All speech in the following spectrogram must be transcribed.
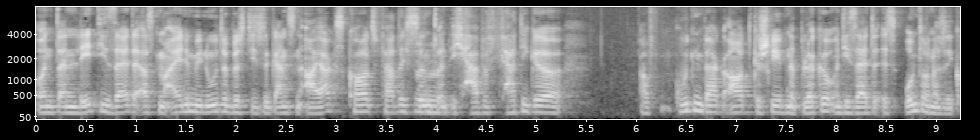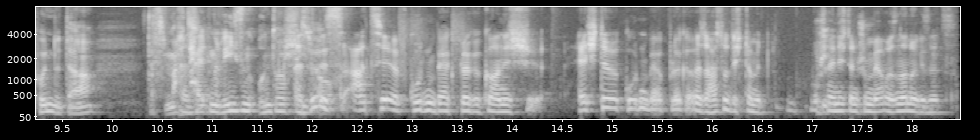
Und dann lädt die Seite erstmal eine Minute, bis diese ganzen Ajax-Calls fertig sind. Mhm. Und ich habe fertige, auf Gutenberg-Art geschriebene Blöcke und die Seite ist unter einer Sekunde da. Das macht also, halt einen riesen Unterschied. Also ist ACF Gutenberg-Blöcke gar nicht echte Gutenberg-Blöcke? Also hast du dich damit wahrscheinlich dann schon mehr auseinandergesetzt?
